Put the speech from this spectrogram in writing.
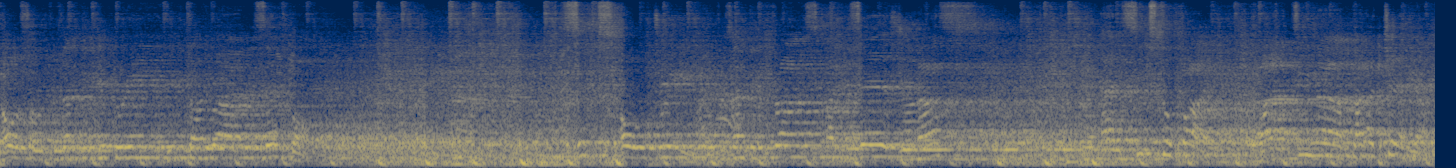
also representing Ukraine, Victoria 这里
